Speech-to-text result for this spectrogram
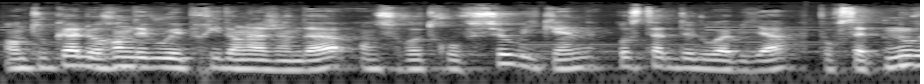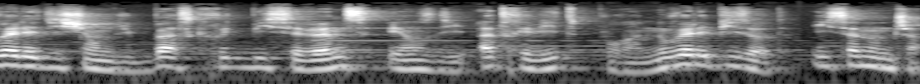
En tout cas, le rendez-vous est pris dans l'agenda. On se retrouve ce week-end au stade de l'Ouabia pour cette nouvelle édition du Basque Rugby Sevens et on se dit à très vite pour un nouvel épisode. Issa Nuncha.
